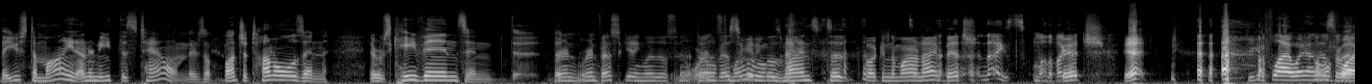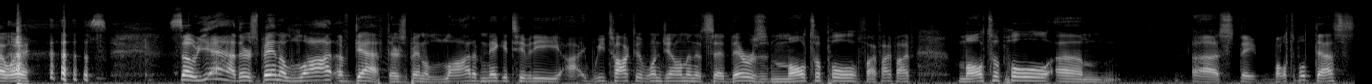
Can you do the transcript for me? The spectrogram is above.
they used to mine underneath this town. There's a bunch of tunnels and there was cave-ins and uh, the, We're, we're investigating one of those. we're investigating those mines to fucking tomorrow night, bitch. nice, motherfucker. Bitch. Yeah. you gonna fly away on I'm this? fly what? So yeah, there's been a lot of death. There's been a lot of negativity. I, we talked to one gentleman that said there was multiple five five five, multiple um, uh, state multiple deaths,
